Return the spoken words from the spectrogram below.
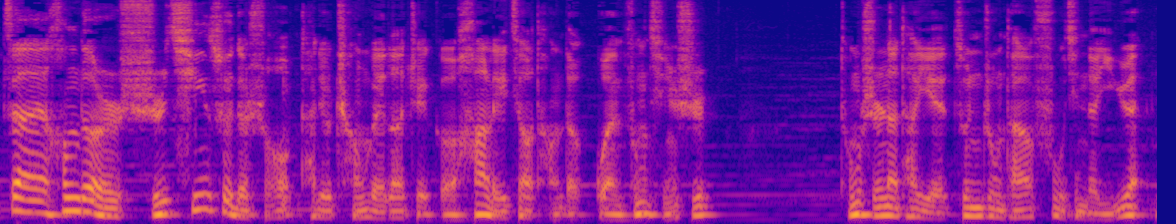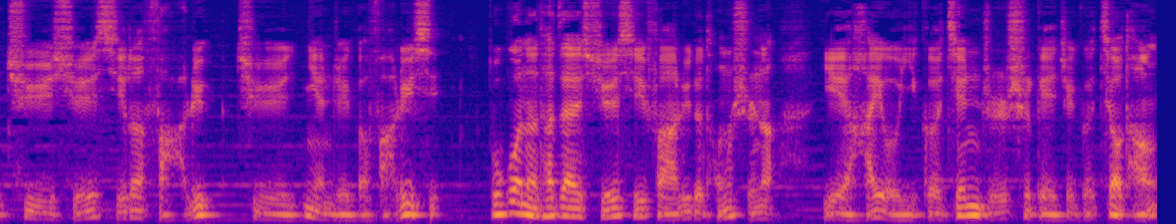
在亨德尔十七岁的时候，他就成为了这个哈雷教堂的管风琴师，同时呢，他也尊重他父亲的遗愿，去学习了法律，去念这个法律系。不过呢，他在学习法律的同时呢，也还有一个兼职，是给这个教堂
